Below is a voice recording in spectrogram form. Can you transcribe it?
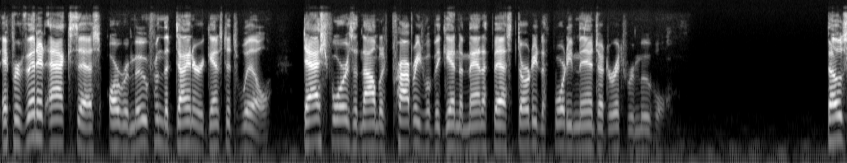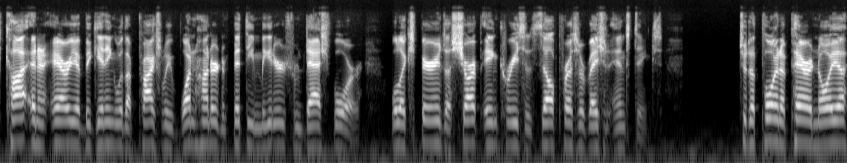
if prevented access, or removed from the diner against its will, Dash 4's anomalous properties will begin to manifest 30 to 40 minutes after its removal. Those caught in an area beginning with approximately 150 meters from Dash 4 will experience a sharp increase in self-preservation instincts, to the point of paranoia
